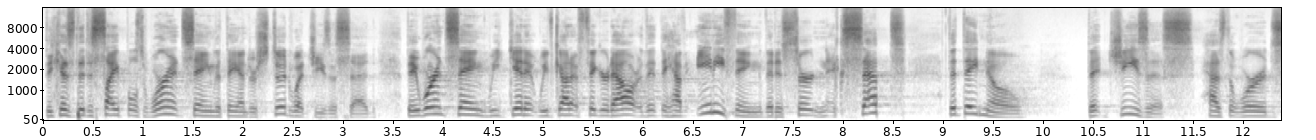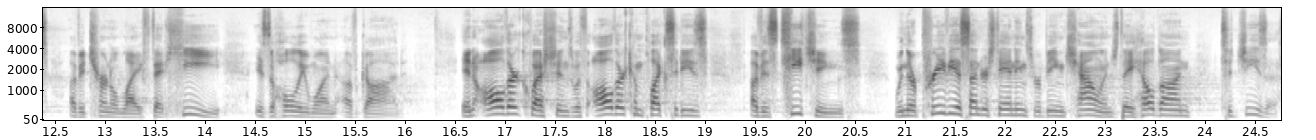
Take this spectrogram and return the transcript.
because the disciples weren't saying that they understood what Jesus said. They weren't saying, We get it, we've got it figured out, or that they have anything that is certain, except that they know that Jesus has the words of eternal life, that He is the Holy One of God. In all their questions, with all their complexities of His teachings, when their previous understandings were being challenged, they held on to Jesus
